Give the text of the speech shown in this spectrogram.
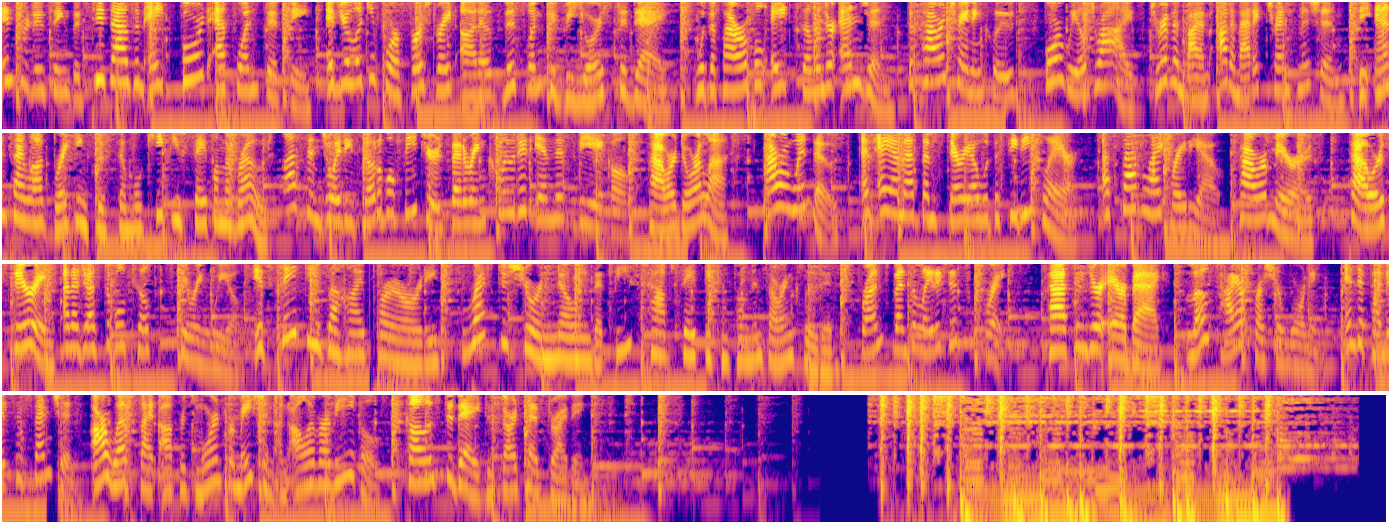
Introducing the 2008 Ford F-150. If you're looking for a first-rate auto, this one could be yours today. With a powerful eight-cylinder engine, the powertrain includes four-wheel drive, driven by an automatic transmission. The anti-lock braking system will keep you safe on the road. Plus, enjoy these notable features that are included in this vehicle. Power door locks, power windows, an AM/FM stereo with a CD player, a satellite radio, power mirrors, power steering, an adjustable tilt steering wheel. If safety is a high priority, rest assured knowing that these top safety components are included. Front ventilated disc brakes, passenger airbag, low tire pressure warning, independent suspension. Our website offers more information on all of our vehicles. Call us today to start test driving.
